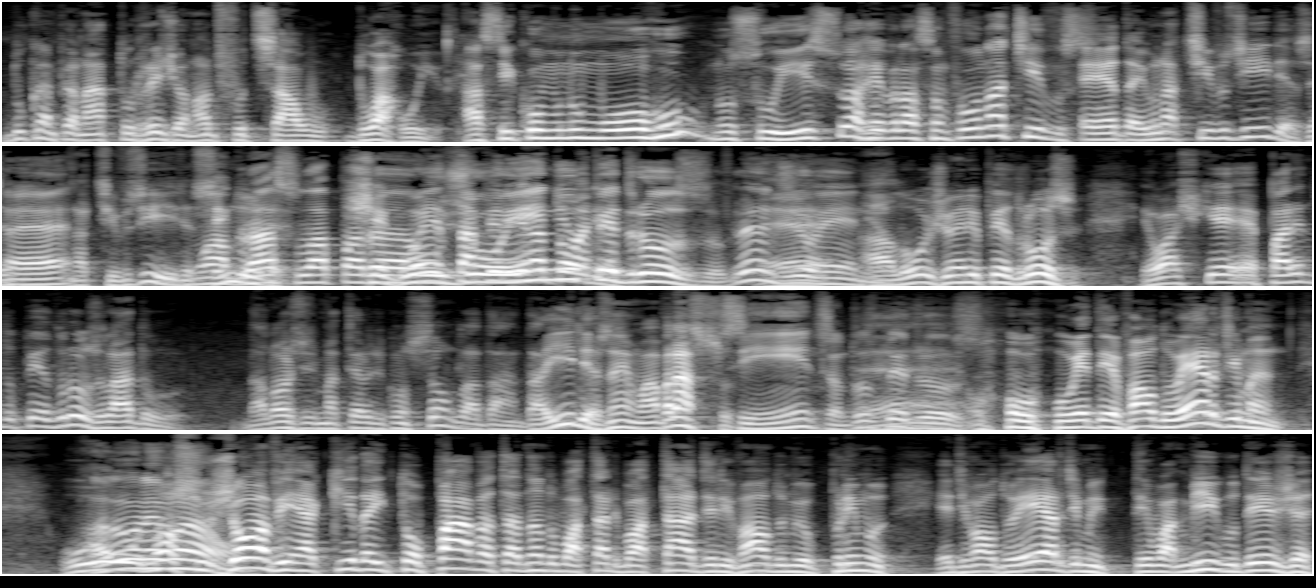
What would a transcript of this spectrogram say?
do Campeonato Regional de Futsal do Arroio. Assim como no Morro, no Suíço, a revelação foi o Nativos. É, daí o Nativos de Ilhas, né? É. Nativos de Ilhas, um abraço dúvida. lá para Chegou o Joênio. Pedroso. Grande É, Joênio. Alô, Joênio Pedroso. Eu acho que é parente do Pedroso lá do, da loja de matéria de construção, lá da, da Ilhas, né? Um abraço. Sim, são todos É, Pedroso. O, o Edevaldo Erdmann. O Alô, nosso jovem aqui da Itopava tá dando boa tarde, boa tarde, Edivaldo, meu primo Edivaldo Erdmann, teu amigo desde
